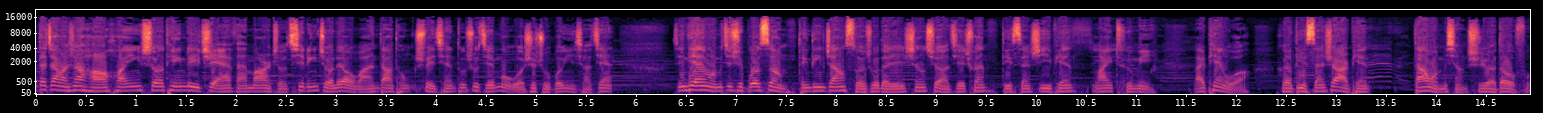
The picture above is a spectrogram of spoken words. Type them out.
大家晚上好，欢迎收听励志 FM 二九七零九六晚安大同睡前读书节目，我是主播尹小健。今天我们继续播送丁丁张所著的《人生需要揭穿》第三十一篇《Lie to Me》，来骗我和第三十二篇《当我们想吃热豆腐》。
